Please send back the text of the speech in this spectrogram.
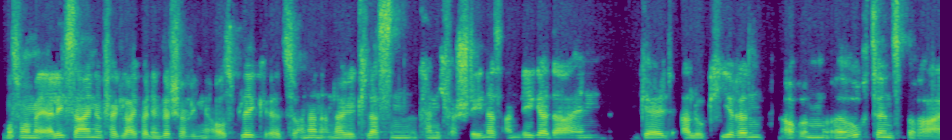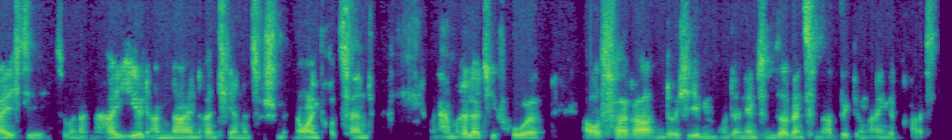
Muss man mal ehrlich sein, im Vergleich bei dem wirtschaftlichen Ausblick äh, zu anderen Anlageklassen kann ich verstehen, dass Anleger dahin Geld allokieren. Auch im äh, Hochzinsbereich, die sogenannten High-Yield-Anleihen rentieren inzwischen mit 9 Prozent und haben relativ hohe Ausfallraten durch eben Unternehmensinsolvenz und Abwicklung eingepreist.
